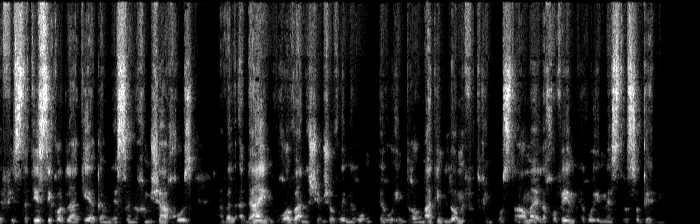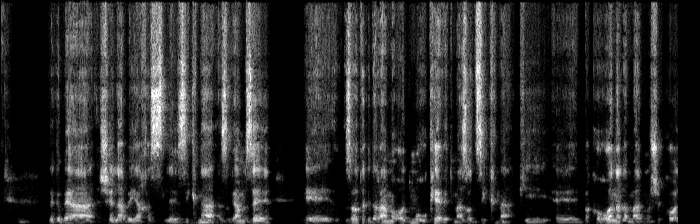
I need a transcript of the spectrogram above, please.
לפי סטטיסטיקות להגיע גם ל-25 אחוז, אבל עדיין רוב האנשים שעוברים אירוע, אירועים טראומטיים לא מפתחים פוסט-טראומה, אלא חווים אירועים סטרסוגניים. לגבי השאלה ביחס לזקנה, אז גם זה, אה, זאת הגדרה מאוד מורכבת, מה זאת זקנה, כי אה, בקורונה למדנו שכל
